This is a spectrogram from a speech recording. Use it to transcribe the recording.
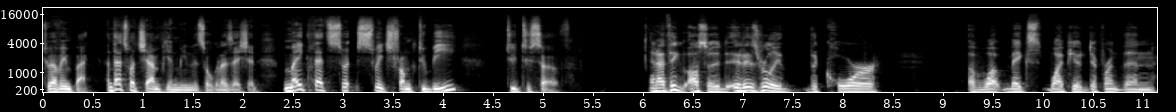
to have impact. And that's what champion means in this organization. Make that sw- switch from to be to to serve. And I think also it is really the core of what makes YPO different than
